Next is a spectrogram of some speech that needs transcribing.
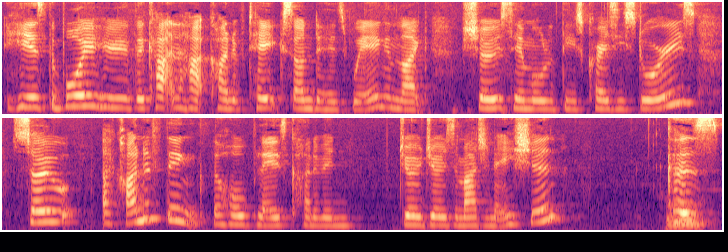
He is the boy who the Cat in the Hat kind of takes under his wing and like shows him all of these crazy stories. So I kind of think the whole play is kind of in Jojo's imagination because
